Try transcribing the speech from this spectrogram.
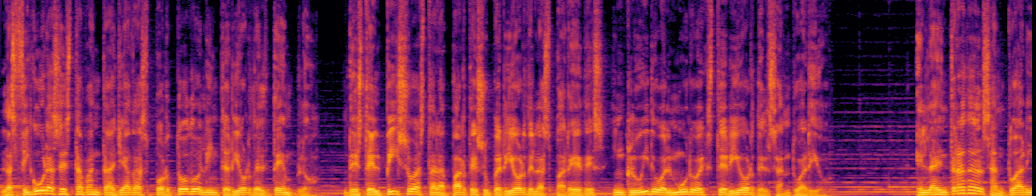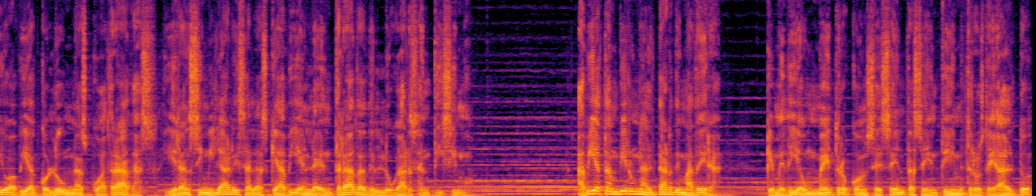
Las figuras estaban talladas por todo el interior del templo, desde el piso hasta la parte superior de las paredes, incluido el muro exterior del santuario. En la entrada al santuario había columnas cuadradas y eran similares a las que había en la entrada del lugar santísimo. Había también un altar de madera, que medía un metro con 60 centímetros de alto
